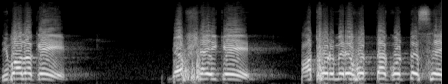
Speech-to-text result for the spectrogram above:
দিবালকে ব্যবসায়ীকে পাথর মেরে হত্যা করতেছে।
